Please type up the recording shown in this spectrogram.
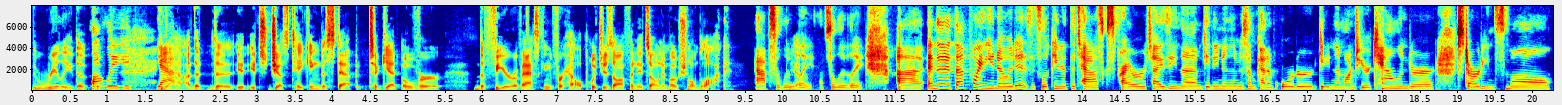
really the colleague. The, yeah. yeah, the the it, it's just taking the step to get over the fear of asking for help, which is often its own emotional block. Absolutely, yeah. absolutely. Uh, and then at that point, you know, it is. It's looking at the tasks, prioritizing them, getting them in some kind of order, getting them onto your calendar, starting small.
